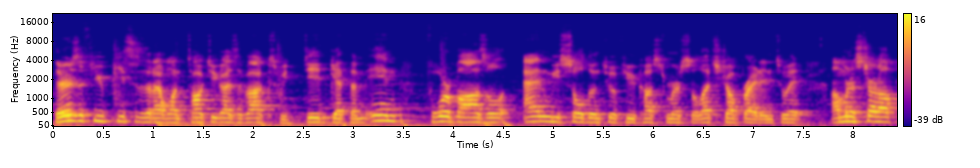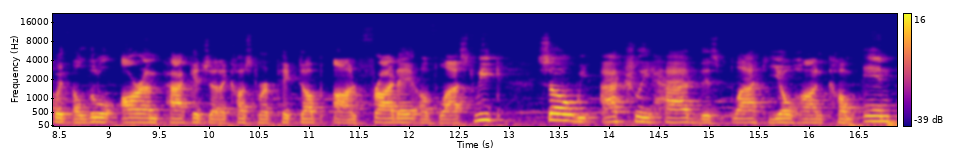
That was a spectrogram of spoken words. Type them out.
there is a few pieces that I want to talk to you guys about because we did get them in for Basel and we sold them to a few customers. So let's jump right into it. I'm gonna start off with a little RM package that a customer picked up on Friday of last week. So we actually had this black Yohan come in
